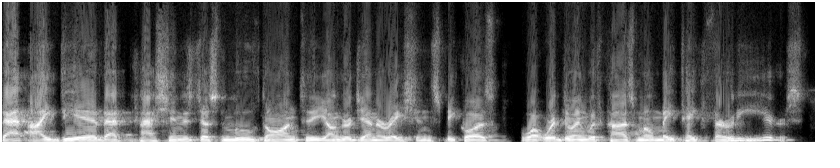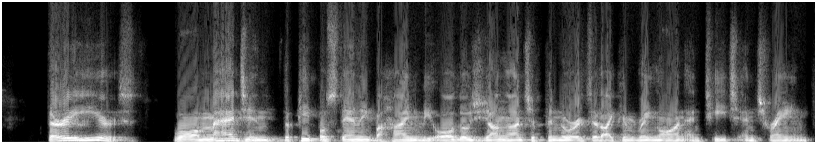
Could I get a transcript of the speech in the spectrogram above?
that idea, that passion has just moved on to younger generations because what we're doing with Cosmo may take 30 years. 30 years. Well, imagine the people standing behind me, all those young entrepreneurs that I can bring on and teach and train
